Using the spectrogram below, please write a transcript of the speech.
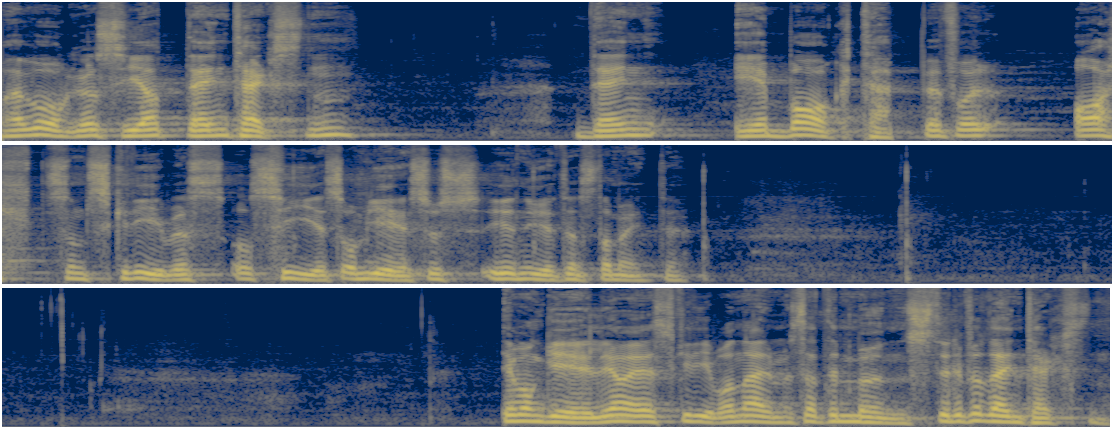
Og Jeg våger å si at den teksten den er bakteppet for alt som skrives og sies om Jesus i Det nye testamentet. Evangelia er skrevet nærmest etter mønsteret fra den teksten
